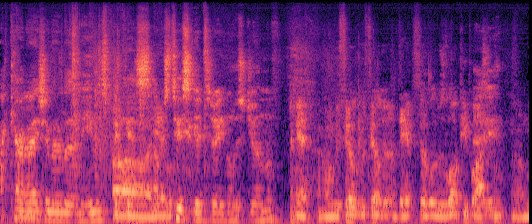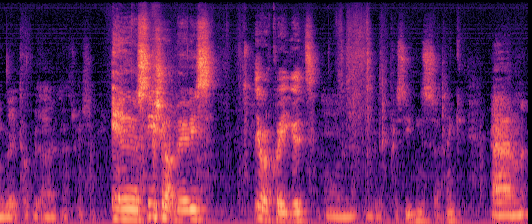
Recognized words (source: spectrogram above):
I can't Mm. actually remember the names because Oh, I was too scared to write notes during them. Yeah, I know, we felt we felt out of depth. There was a lot of people asking. Oh, I'm going to talk about that. Anyway, was three short movies. They were quite good. um, proceedings. I think. Um,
